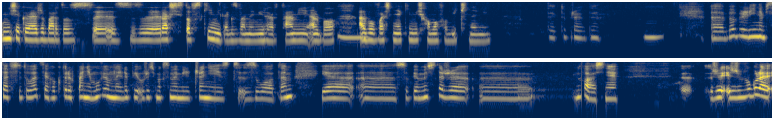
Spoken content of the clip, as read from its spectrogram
mi się kojarzy bardzo z, z rasistowskimi tak zwanymi żartami albo, mm. albo właśnie jakimiś homofobicznymi. Tak, to prawda. Mm. E, Bobby Lee napisała w sytuacjach, o których Panie mówią, najlepiej użyć maksymy milczenie jest złotem. Ja e, sobie myślę, że e, no właśnie, że, że w ogóle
